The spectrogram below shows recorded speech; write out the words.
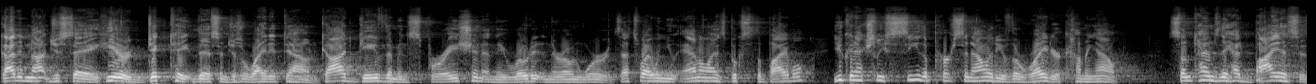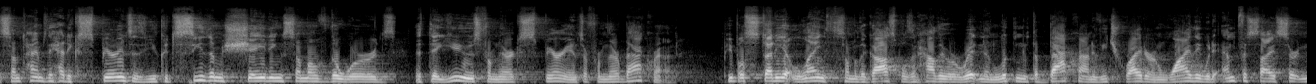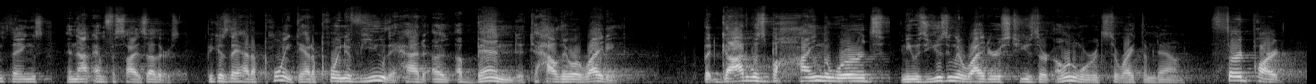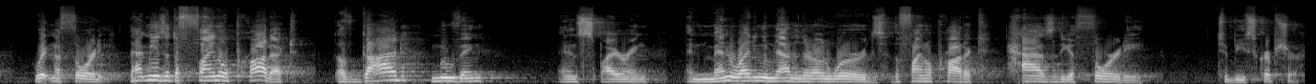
God did not just say, Here, dictate this and just write it down. God gave them inspiration and they wrote it in their own words. That's why when you analyze books of the Bible, you can actually see the personality of the writer coming out. Sometimes they had biases, sometimes they had experiences, and you could see them shading some of the words that they used from their experience or from their background. People study at length some of the Gospels and how they were written and looking at the background of each writer and why they would emphasize certain things and not emphasize others. Because they had a point, they had a point of view, they had a, a bend to how they were writing. But God was behind the words and He was using the writers to use their own words to write them down. Third part, written authority. That means that the final product of God moving and inspiring and men writing them down in their own words, the final product has the authority to be Scripture.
